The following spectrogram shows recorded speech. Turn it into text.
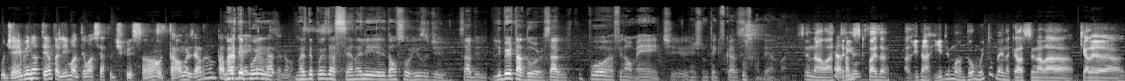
O Jamie ainda tenta ali manter uma certa descrição e tal, mas ela não tá Mas mais depois, pra nada, não. mas depois da cena ele, ele dá um sorriso de, sabe, libertador, sabe? Tipo, porra, finalmente, a gente não tem que ficar se escondendo, mano. Se não, a tá atriz que faz a, a Lina Headey mandou muito bem naquela cena lá, que ela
